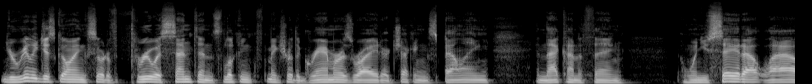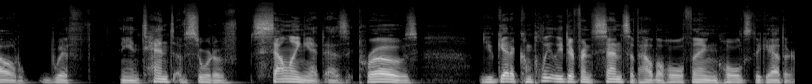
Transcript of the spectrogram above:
you're really just going sort of through a sentence, looking make sure the grammar is right or checking spelling and that kind of thing. When you say it out loud with the intent of sort of selling it as prose, you get a completely different sense of how the whole thing holds together.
